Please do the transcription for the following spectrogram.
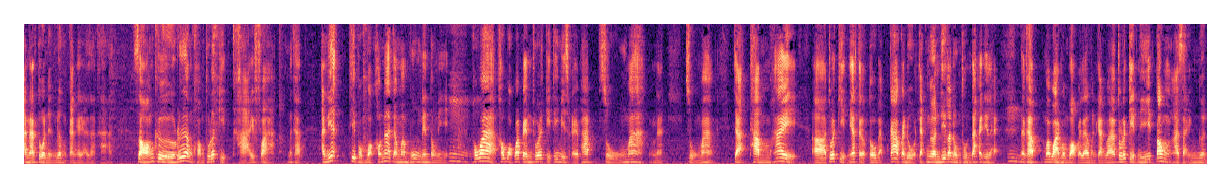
อันนั้นตัวหนึ่งเรื่องของการขยายสาขาสองคือเรื่องของธุรกิจขายฝากนะครับอันเนี้ยที่ผมบอกเขาน่าจะมามุ่งเน้นตรงนี้อืมเพราะว่าเขาบอกว่าเป็นธุรกิจที่มีศักยภาพสูงมากนะสูงมาก จะทำให้อ่าธุรกิจเนี้ยเติบโตแบบก้าวกระโดดจากเงินที่ระดมทุนได้นี่แหละอืมนะครับเมื่อวานผมบอกไปแล้วเหมือนกันว่า ธุรกิจนี้ต้องอาศัยเงิน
